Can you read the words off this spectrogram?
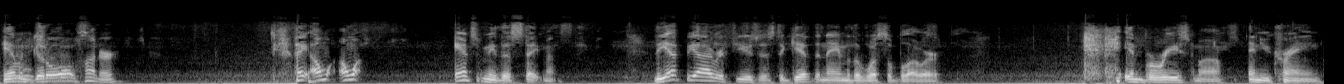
Him Yeah, and good sure old has. Hunter. Hey, I, wa- I want answer me this statement. The FBI refuses to give the name of the whistleblower in Burisma in Ukraine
